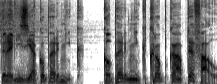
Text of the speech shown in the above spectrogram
Telewizja Kopernik. Kopernik.tv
